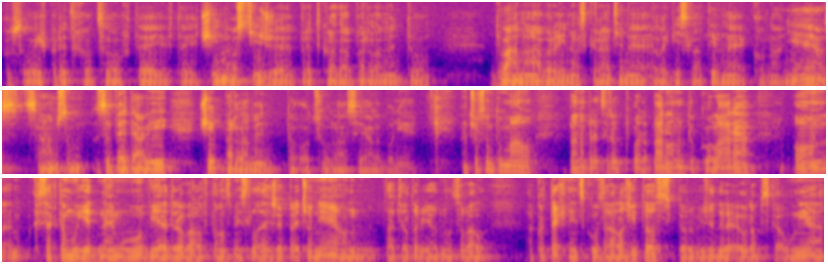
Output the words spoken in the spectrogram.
po svojich predchodcoch v tej, v tej činnosti, že predkladá parlamentu dva návrhy na skrátené legislatívne konanie a sám som zvedavý, či parlament to odsúhlasí alebo nie. Na čo som tu mal pána predsedu parlamentu Kolára. On sa k tomu jednému vyjadroval v tom smysle, že prečo nie. On zatiaľ to vyhodnocoval ako technickú záležitosť, ktorú vyžaduje Európska únia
